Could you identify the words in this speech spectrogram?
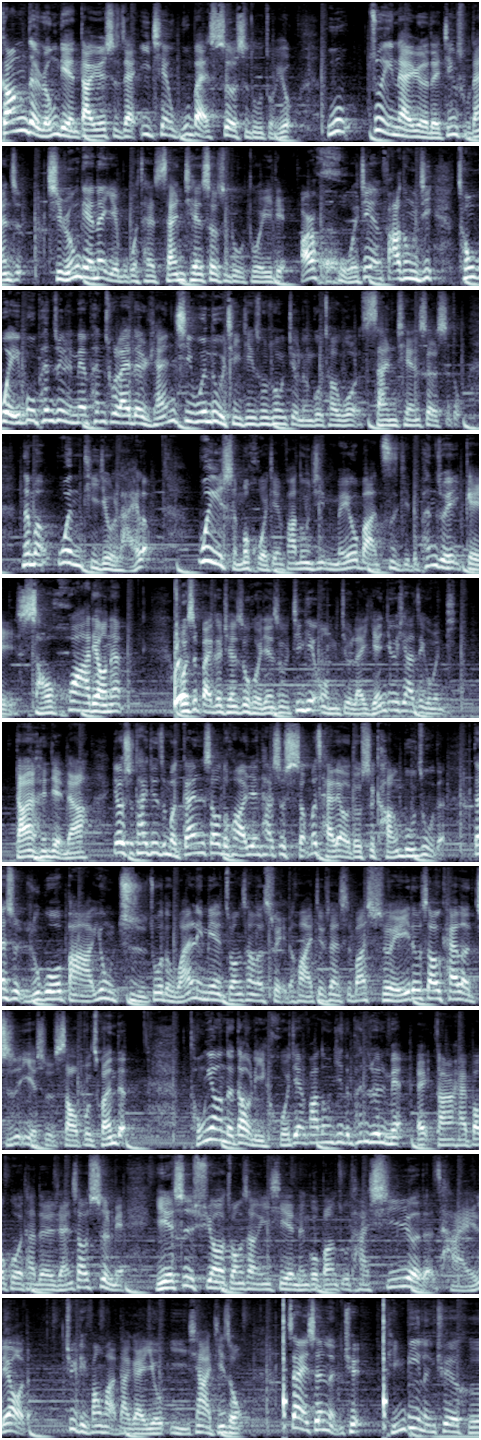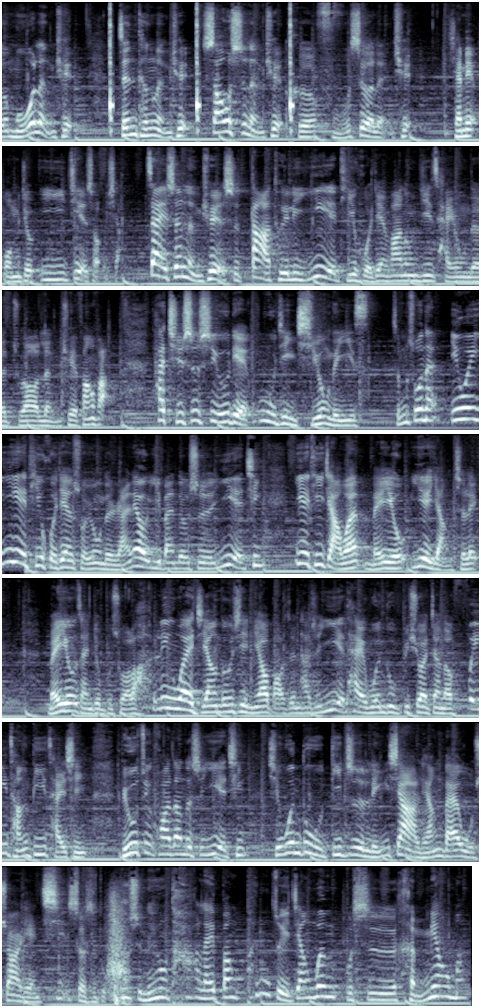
钢的熔点大约是在一千五百摄氏度左右，钨最耐热的金属单质，其熔点呢也不过才三千摄氏度多一点。而火箭发动机从尾部喷嘴里面喷出来的燃气温度，轻轻松松就能够超过三千摄氏度。那么问题就来了，为什么火箭发动机没有把自己的喷嘴给烧化掉呢？我是百科全书火箭叔，今天我们就来研究一下这个问题。答案很简单啊，要是它就这么干烧的话，任它是什么材料都是扛不住的。但是如果把用纸做的碗里面装上了水的话，就算是把水都烧开了，纸也是烧不穿的。同样的道理，火箭发动机的喷嘴里面，哎，当然还包括它的燃烧室里面，也是需要装上一些能够帮助它吸热的材料的。具体方法大概有以下几种：再生冷却、屏蔽冷却和膜冷却、蒸腾冷却、烧蚀冷却和辐射冷却。下面我们就一一介绍一下。再生冷却是大推力液体火箭发动机采用的主要冷却方法，它其实是有点物尽其用的意思。怎么说呢？因为液体火箭所用的燃料一般都是液氢、液体甲烷、煤油、液氧之类。煤油咱就不说了，另外几样东西你要保证它是液态温度必须要降到非常低才行。比如最夸张的是液氢，其温度低至零下两百五十二点七摄氏度。要是能用它来帮喷嘴降温，不是很妙吗？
